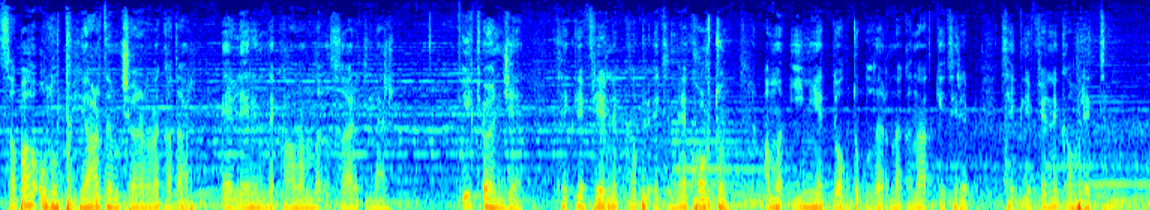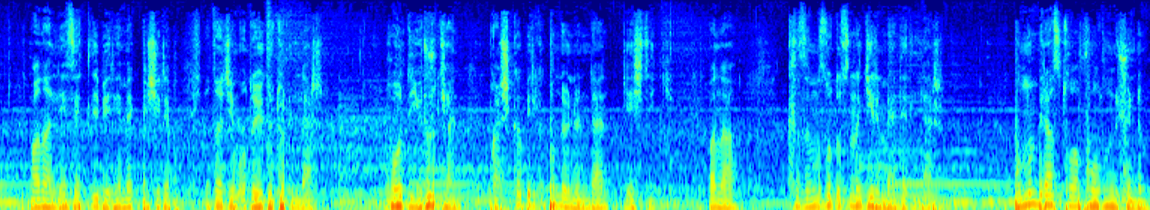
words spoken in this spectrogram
Sabah olup yardım çağırana kadar evlerinde kalmamda ısrar ettiler. İlk önce tekliflerini kabul etmeye korktum ama iyi niyetli olduklarına kanaat getirip tekliflerini kabul ettim. Bana lezzetli bir yemek pişirip yatacağım odaya götürdüler. Holde yürürken başka bir kapının önünden geçtik. Bana kızımızın odasına girme dediler. Bunun biraz tuhaf olduğunu düşündüm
